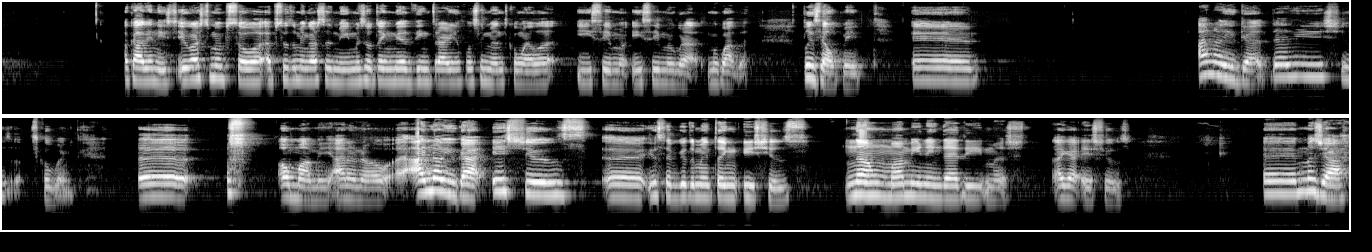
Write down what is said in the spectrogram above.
Ok, alguém disse, eu gosto de uma pessoa, a pessoa também gosta de mim, mas eu tenho medo de entrar em relacionamento com ela e sair, e sair magoada. Please help me. Uh, I know you got daddy issues. Desculpem. Uh, oh, mommy, I don't know. I know you got issues. Uh, eu sei que eu também tenho issues. Não mommy nem daddy, mas I got issues. Uh, mas já.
